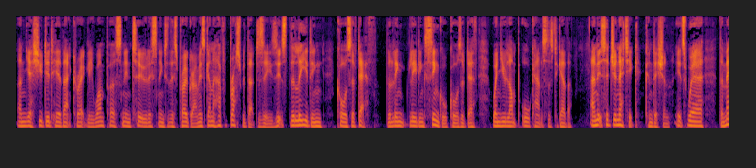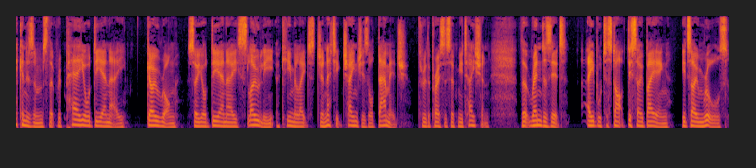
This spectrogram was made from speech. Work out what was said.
and yes, you did hear that correctly, one person in two listening to this program is going to have a brush with that disease. It's the leading cause of death, the leading single cause of death when you lump all cancers together. And it's a genetic condition. It's where the mechanisms that repair your DNA go wrong, so your DNA slowly accumulates genetic changes or damage through the process of mutation that renders it able to start disobeying its own rules.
